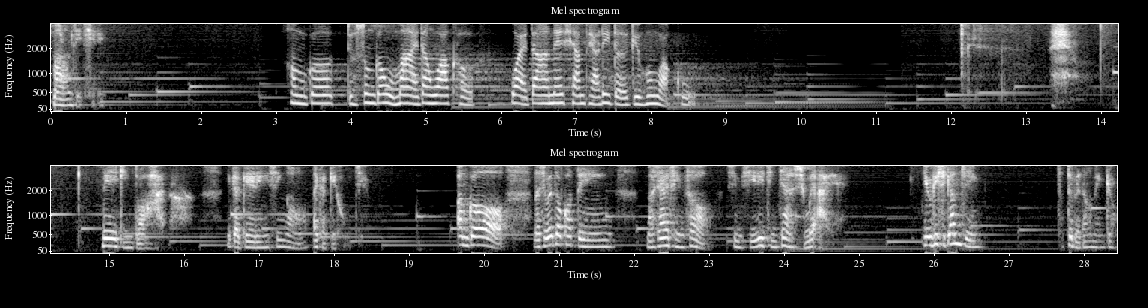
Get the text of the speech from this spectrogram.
妈拢支持。啊，不过就算讲有妈会当我靠，我会当安尼相骗你的求婚偌久？你已经大汉啦，你家己的人生哦，爱家己负责。啊，不过若是要做决定，嘛是要清楚是毋是你真正想要爱的，尤其是感情，绝对袂当勉强。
